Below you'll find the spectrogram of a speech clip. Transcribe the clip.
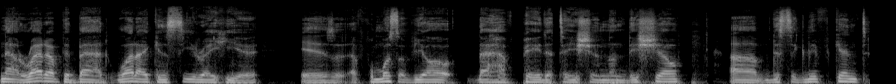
Now, right off the bat, what I can see right here is uh, for most of y'all that have paid attention on this show, um, the significance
